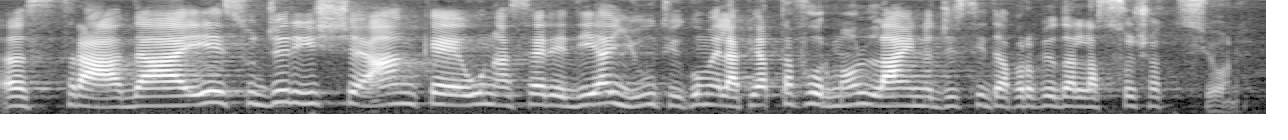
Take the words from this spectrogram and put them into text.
eh, strada e suggerisce anche una serie di aiuti come la piattaforma online gestita proprio dall'associazione.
